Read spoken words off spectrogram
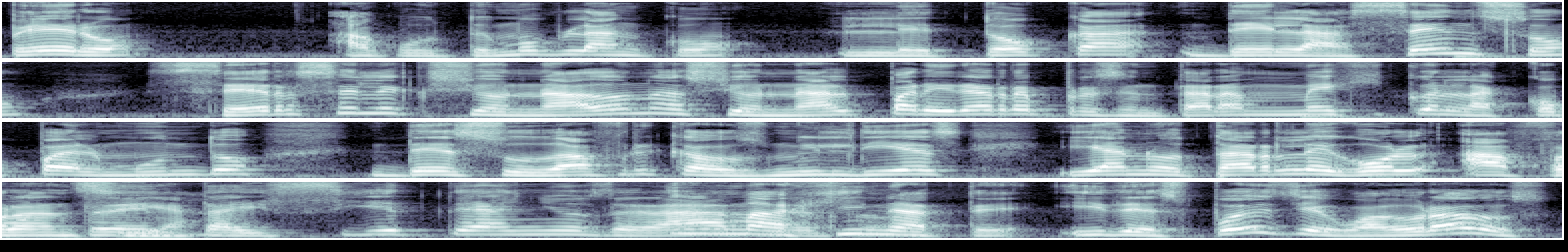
pero a Cuauhtémoc Blanco le toca del ascenso ser seleccionado nacional para ir a representar a México en la Copa del Mundo de Sudáfrica 2010 y anotarle gol a Francia. 37 años de edad. Imagínate. Y después llegó a Dorados.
